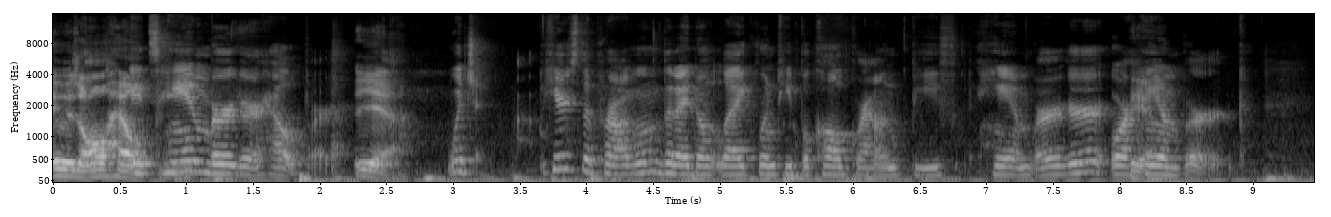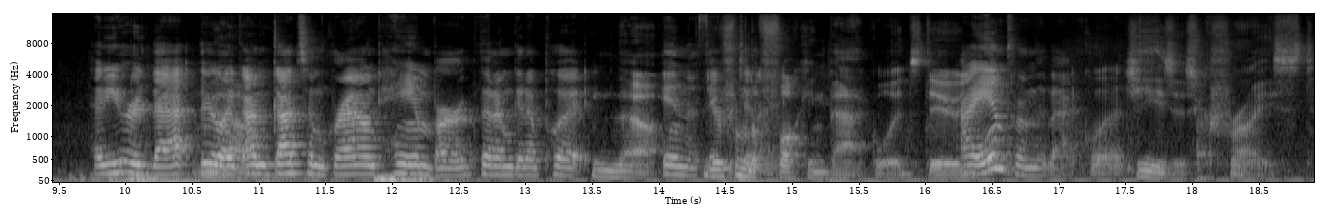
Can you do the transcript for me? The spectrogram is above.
It was all help. It's hamburger helper. Yeah. Which, here's the problem that I don't like when people call ground beef hamburger or Yeah. hamburg. Have you heard that? They're like, I've got some ground hamburg that I'm gonna put. No. In the thing You're from the fucking backwoods, dude. I am from the backwoods. Jesus Christ.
